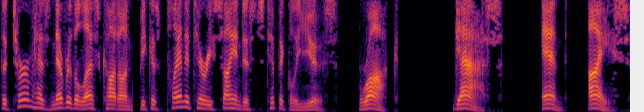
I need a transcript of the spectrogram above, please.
The term has nevertheless caught on, because planetary scientists typically use «rock», «gas» and «ice»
